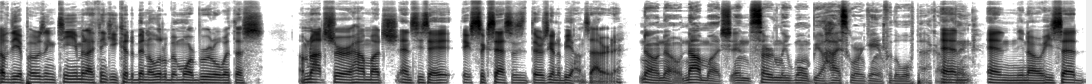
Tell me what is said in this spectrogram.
of the opposing team, and I think he could have been a little bit more brutal with us. I'm not sure how much NC State success is there's going to be on Saturday. No, no, not much, and certainly won't be a high scoring game for the Wolfpack. I and think. and you know he said,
